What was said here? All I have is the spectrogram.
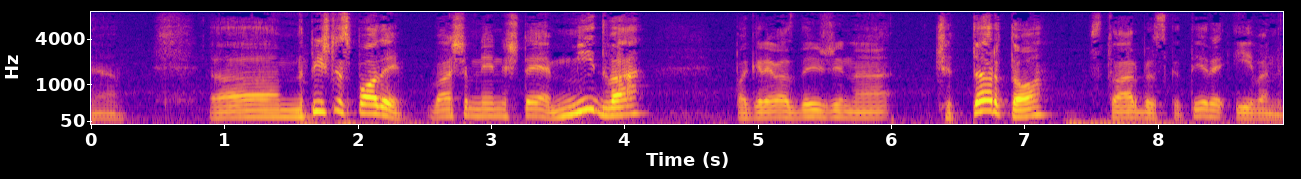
Ja. Um, napišite spodaj, vaše mnenje šteje. Mi dva pa greva zdaj že na četrto stvar, brez katere Eva ne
